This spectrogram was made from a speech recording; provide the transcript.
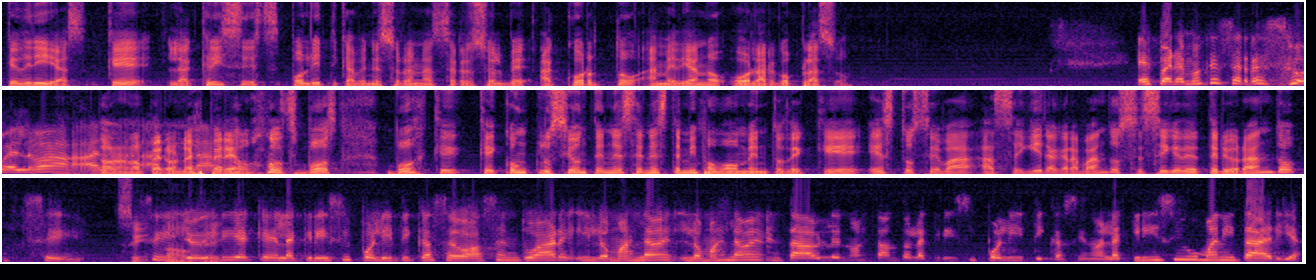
¿qué dirías? ¿Que la crisis política venezolana se resuelve a corto, a mediano o largo plazo? Esperemos que se resuelva. no, no, no, pero no esperemos. Vos, vos ¿qué, ¿qué, conclusión tenés en este mismo momento de que esto se va a seguir agravando, se sigue deteriorando? Sí, Sí, ah, yo diría que la crisis política se va a acentuar y lo más, lo más lamentable no es tanto la crisis política, sino la crisis humanitaria.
